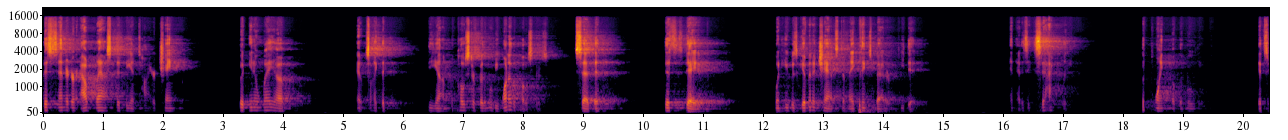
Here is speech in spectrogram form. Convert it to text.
this senator outlasted the entire chamber, but in a way of, it's like the, the, um, the poster for the movie, one of the posters said that this is Dave. When he was given a chance to make things better, he did. And that is exactly the point of the movie. It's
